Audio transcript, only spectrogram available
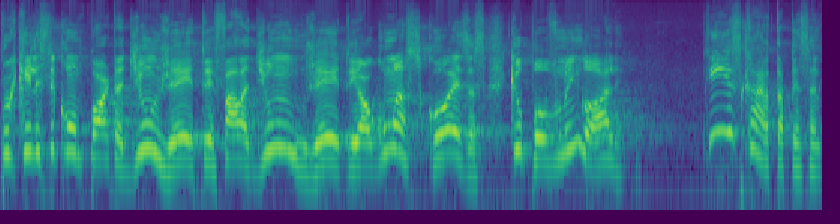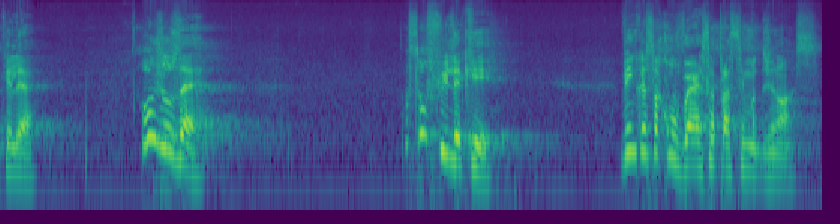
porque ele se comporta de um jeito e fala de um jeito e algumas coisas que o povo não engole. Quem esse cara está pensando que ele é? Ô José, o seu filho aqui, vem com essa conversa para cima de nós.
